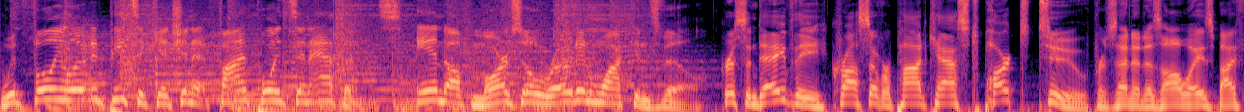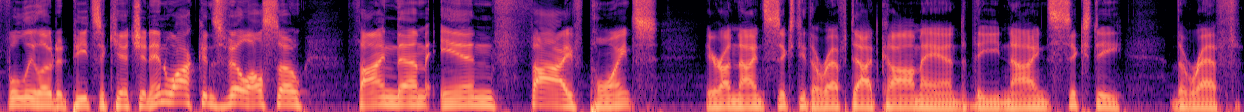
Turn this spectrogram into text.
with fully loaded pizza kitchen at Five Points in Athens and off Mars Hill Road in Watkinsville. Chris and Dave, the crossover podcast, part two, presented as always by Fully Loaded Pizza Kitchen in Watkinsville. Also, find them in Five Points here on 960theref.com and the 960 The Ref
